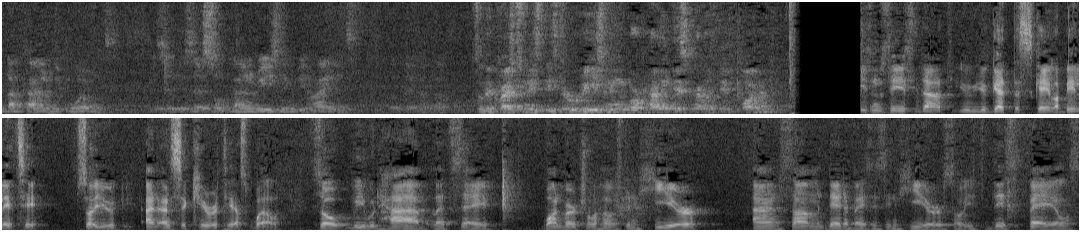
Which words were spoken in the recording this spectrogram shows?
What is that kind of deployment? Is, it, is there some kind of reasoning behind it that they have that? So the question is, is there reasoning for having this kind of deployment? The reason is that you, you get the scalability so you, and, and security as well. So we would have, let's say, one virtual host in here and some databases in here. So if this fails,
